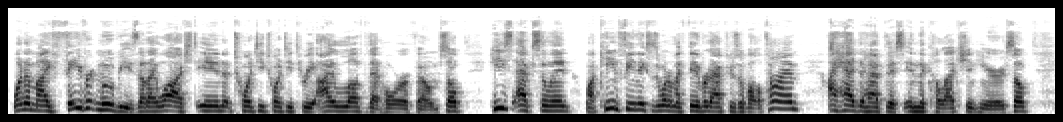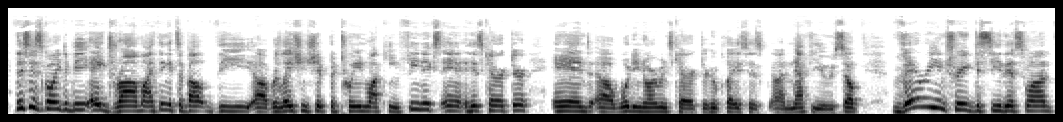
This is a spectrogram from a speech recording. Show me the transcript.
one of my favorite movies that I watched in 2023. I loved that horror film. So he's excellent. Joaquin Phoenix is one of my favorite actors of all time. I had to have this in the collection here. So this is going to be a drama. I think it's about the uh, relationship between Joaquin Phoenix and his character and uh, Woody Norman's character who plays his uh, nephew. So very intrigued to see this one.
